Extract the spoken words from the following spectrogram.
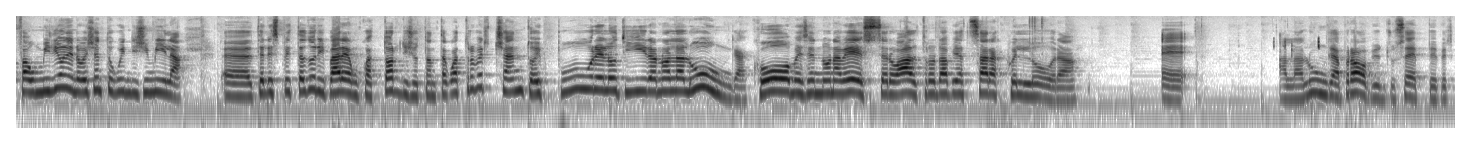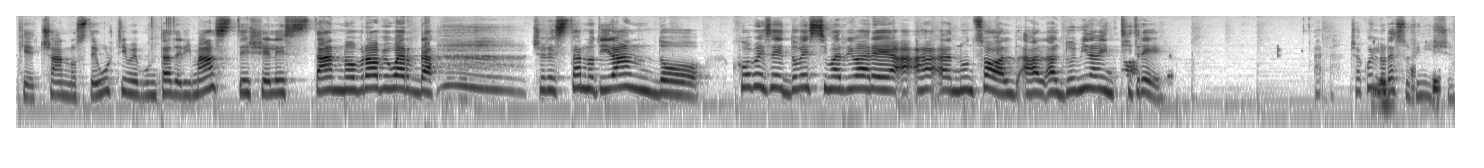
fa 1.915.000 eh, telespettatori pare a un 14,84% eppure lo tirano alla lunga, come se non avessero altro da piazzare a quell'ora. Eh, alla lunga proprio Giuseppe, perché c'hanno ste ultime puntate rimaste, ce le stanno proprio, guarda, ce le stanno tirando come se dovessimo arrivare a, a- a- non so, al, al- al 2023. Eh, cioè quello adesso finisce.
